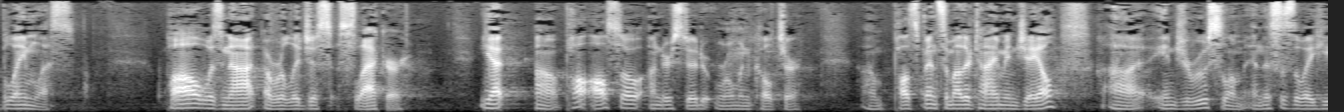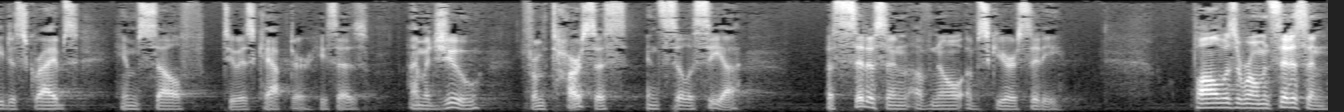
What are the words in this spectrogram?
blameless. Paul was not a religious slacker. Yet, uh, Paul also understood Roman culture. Um, Paul spent some other time in jail uh, in Jerusalem, and this is the way he describes himself to his captor. He says, I'm a Jew from Tarsus in Cilicia, a citizen of no obscure city. Paul was a Roman citizen.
